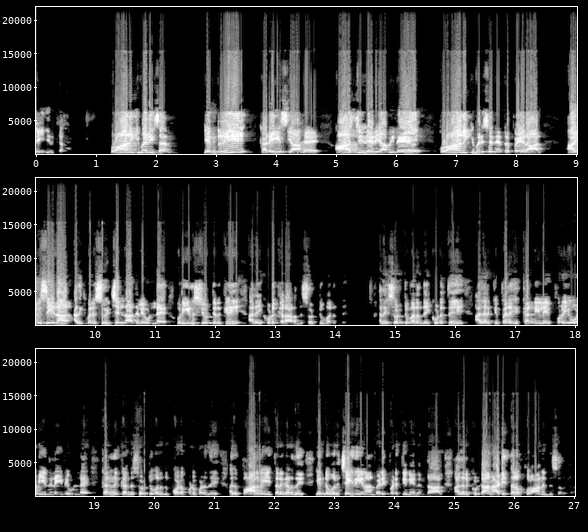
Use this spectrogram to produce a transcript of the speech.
செய்தி இருக்கிறது. குரானிக் மெடிசன் என்று கடைசியாக ஆஸ்திரேலியாவிலே குரானிக் மெடிசன் என்ற பெயரால் ஆய்வு செய்தால் அதுக்கு பிறகு சுவிட்சர்லாந்திலே உள்ள ஒரு இன்ஸ்டியூட் இருக்கு அதை கொடுக்கிறார் அந்த சொட்டு மருந்து. அதை சொட்டு மருந்தை கொடுத்து அதற்கு பிறகு கண்ணிலே புறையோடிய நிலையிலே உள்ள கண்ணுக்கு அந்த சொட்டு மருந்து போடப்படும் பொழுது அது பார்வையை தருகிறது என்ற ஒரு செய்தியை நான் வெளிப்படுத்தினேன் என்றால் அதற்குண்டான அடித்தளம் குரான் என்று சொல்கிறார்.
